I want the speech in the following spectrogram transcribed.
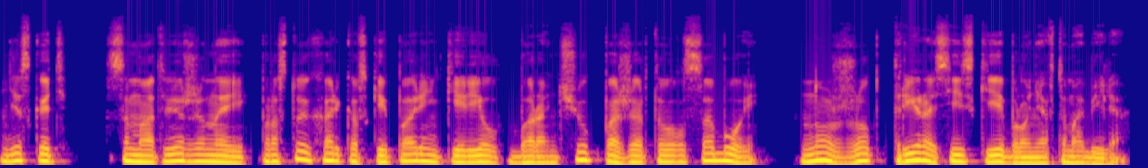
Дескать, самоотверженный простой харьковский парень Кирилл Баранчук пожертвовал собой, но сжег три российские бронеавтомобиля.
